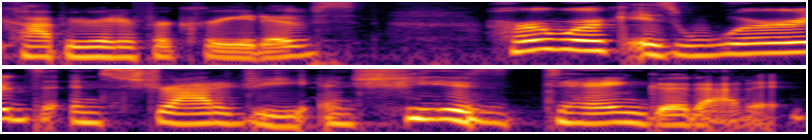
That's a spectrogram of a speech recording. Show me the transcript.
copywriter for creatives, her work is words and strategy, and she is dang good at it.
